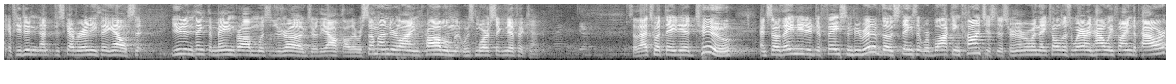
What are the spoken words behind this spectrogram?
if you didn't discover anything else? That you didn't think the main problem was the drugs or the alcohol. There was some underlying problem that was more significant. So that's what they did too. And so they needed to face and be rid of those things that were blocking consciousness. Remember when they told us where and how we find the power?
